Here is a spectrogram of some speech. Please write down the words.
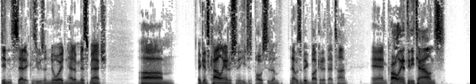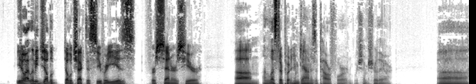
didn't set it because he was annoyed and had a mismatch um, against Kyle Anderson. And he just posted him, and that was a big bucket at that time. And Karl-Anthony Towns, you know what? Let me double double check to see where he is for centers here. Um, unless they're putting him down as a power forward, which I'm sure they are. Uh,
